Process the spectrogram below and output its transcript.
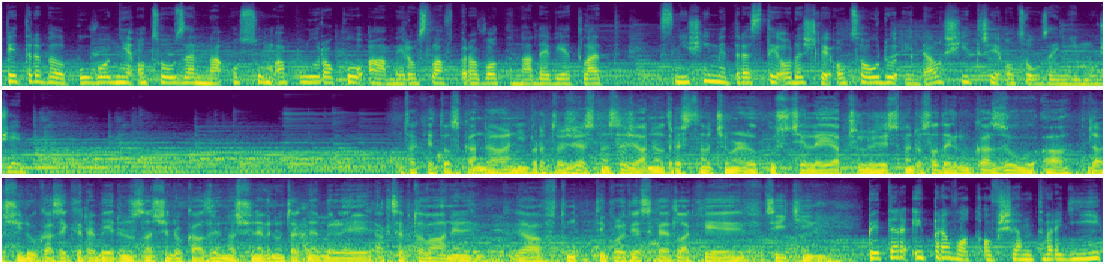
Pitr byl původně odsouzen na 8,5 roku a Miroslav Provod na 9 let. S nižšími tresty odešli od soudu i další tři odsouzení muži tak je to skandální, protože jsme se žádného trestného činu nedopustili a předložili jsme dostatek důkazů a další důkazy, které by jednoznačně dokázaly naši nevinu, tak nebyly akceptovány. Já v tom ty politické tlaky cítím. Peter i Provod ovšem tvrdí,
